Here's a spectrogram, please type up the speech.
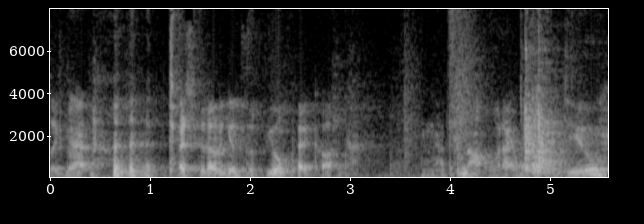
like that. Touched it out against the fuel petcock. That's not what I want to do.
